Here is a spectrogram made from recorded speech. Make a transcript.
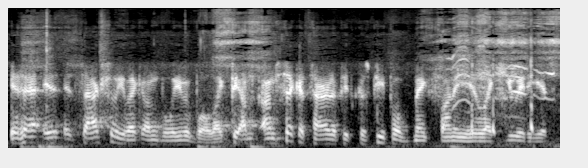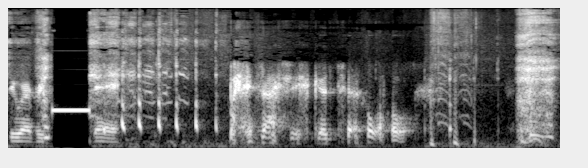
It, it, it's actually like unbelievable. Like I'm, I'm sick and tired of people because people make fun of you like you idiots do every day. But it's actually a good pillow.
